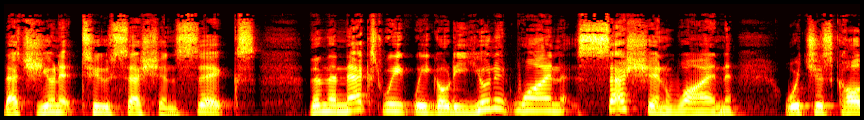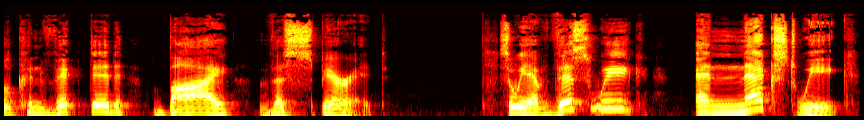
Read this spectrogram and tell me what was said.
That's unit two, session six. Then the next week we go to unit one, session one, which is called convicted by the Spirit. So we have this week And next week,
